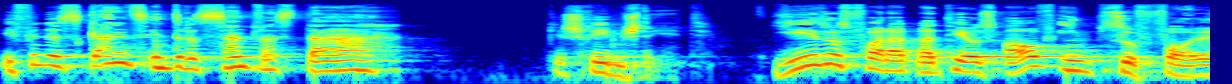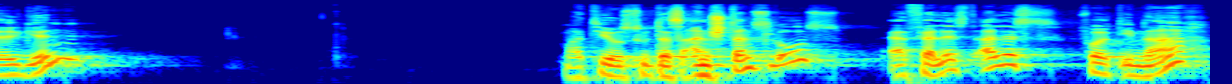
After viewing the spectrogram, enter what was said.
Ich finde es ganz interessant, was da geschrieben steht. Jesus fordert Matthäus auf, ihm zu folgen. Matthäus tut das anstandslos. Er verlässt alles, folgt ihm nach.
